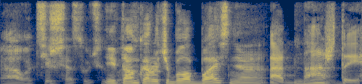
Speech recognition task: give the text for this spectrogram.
А, вот Тише сейчас учит. И там, короче, была басня... Однажды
